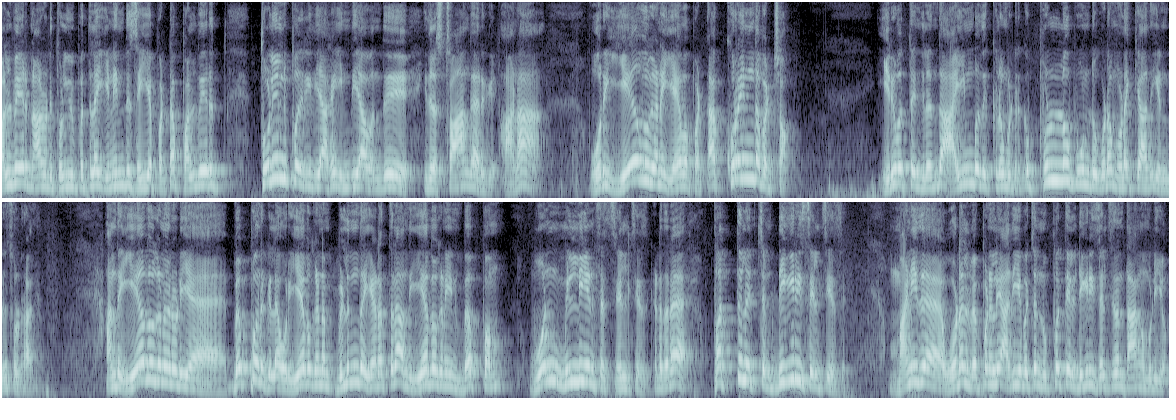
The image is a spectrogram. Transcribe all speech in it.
பல்வேறு நாடுடைய தொழில்நுட்பத்தில் இணைந்து செய்யப்பட்ட பல்வேறு தொழில்நுட்ப ரீதியாக இந்தியா வந்து இதில் ஸ்ட்ராங்காக இருக்குது ஆனால் ஒரு ஏவுகணை ஏவப்பட்டால் குறைந்தபட்சம் இருபத்தஞ்சிலேருந்து ஐம்பது கிலோமீட்டருக்கு புல்லு பூண்டு கூட முளைக்காது என்று சொல்கிறாங்க அந்த ஏவுகணையினுடைய வெப்பம் இருக்குல்ல ஒரு ஏவுகணம் விழுந்த இடத்துல அந்த ஏவுகணையின் வெப்பம் ஒன் மில்லியன் செல்சியஸ் கிட்டத்தட்ட பத்து லட்சம் டிகிரி செல்சியஸ் மனித உடல் வெப்பநிலை அதிகபட்சம் முப்பத்தேழு டிகிரி செல்சியஸ் தான் தாங்க முடியும்.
